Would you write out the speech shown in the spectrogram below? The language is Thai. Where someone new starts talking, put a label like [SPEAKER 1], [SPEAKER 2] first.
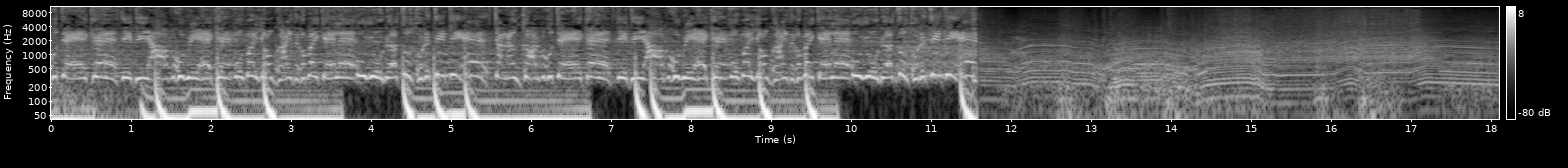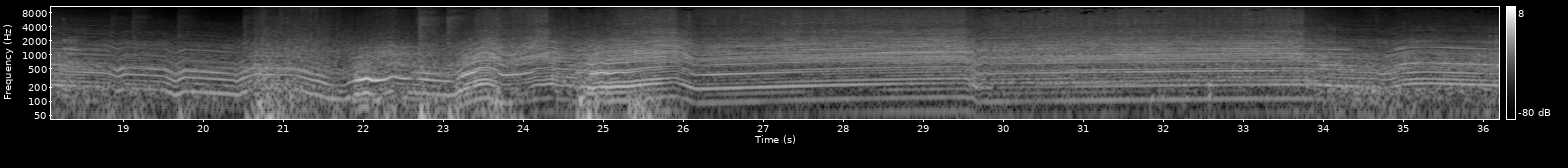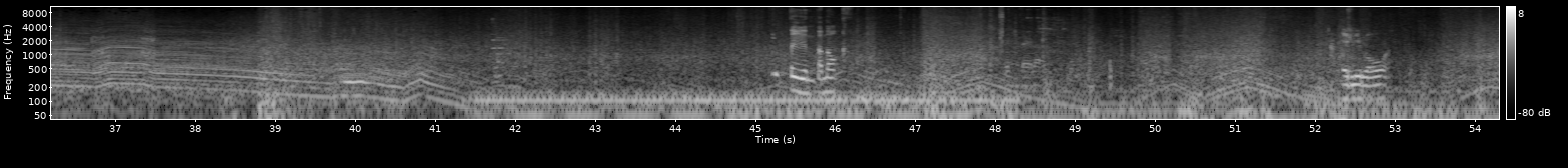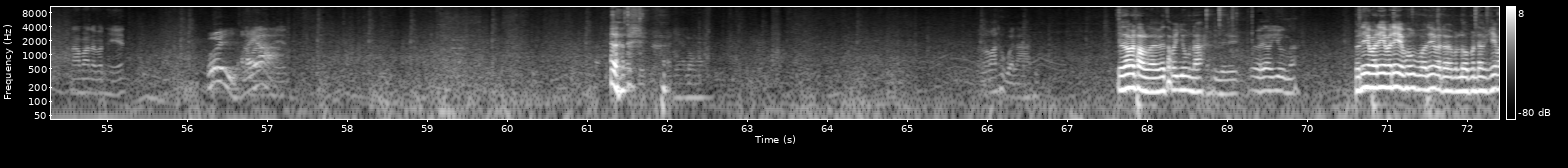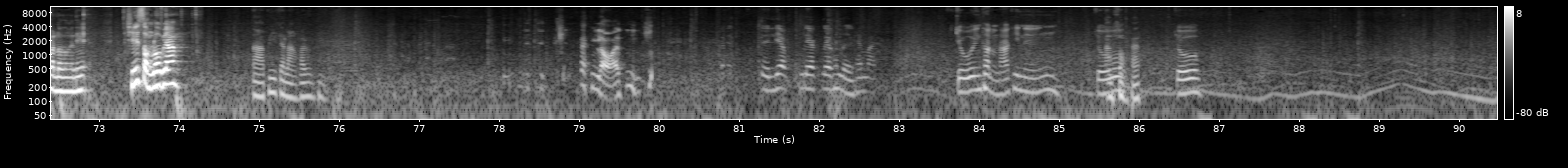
[SPEAKER 1] กูเจเคซีทีอาร์พวกกูมีเอเคกูไม่ยอมใครแต่ก็ไม่เกเรกูอยู่เหนือสุดคนในทีทีเอจันทร์อังคารพวกกูเจเคซีทีอาร์พวกกูมีเอเคกูไม่ยอมใครแต่ก็ไม่เกเรกูอยู่เหนือสุดคนในทีทีเอ
[SPEAKER 2] ตื่นตระหนก
[SPEAKER 3] เอลิโว
[SPEAKER 2] หน้าบ้านในประเทศ
[SPEAKER 3] เฮ้ย อะไรอะ
[SPEAKER 4] เรามาถูกเวลาพี่
[SPEAKER 5] ไม่ต้องไปทำอะไรไม่ต้องไปยุ่งนะ
[SPEAKER 4] ไม่ต้องยุ่งนะ
[SPEAKER 5] มานี่มานี่มานี่พวกมานี่มามารวมมันตรงนี้มารวมตรงนี้ ชี้ส่งรูปยัง
[SPEAKER 6] อ่าพี่กำลังไปบพี่
[SPEAKER 7] หลอน
[SPEAKER 4] เรียกเรียกเรียกคนอื่นให้มา
[SPEAKER 2] จูอิงถอดรองเท้าทีนึงจู
[SPEAKER 6] อะส่งแป๊บ
[SPEAKER 2] จู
